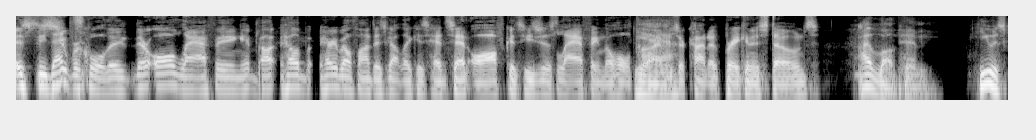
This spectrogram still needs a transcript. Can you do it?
It's Dude, super cool. They they're all laughing. About Harry Belafonte's got like his headset off because he's just laughing the whole time. Yeah. They're kind of breaking his stones. I love him. He was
